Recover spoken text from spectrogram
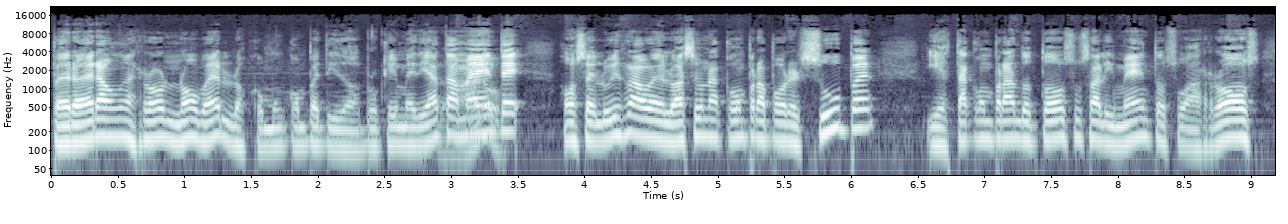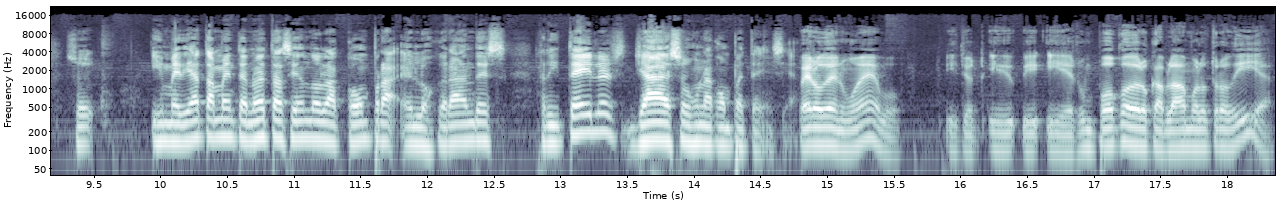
pero era un error no verlos como un competidor, porque inmediatamente José Luis Ravelo hace una compra por el súper y está comprando todos sus alimentos, su arroz, su- inmediatamente no está haciendo la compra en los grandes retailers, ya eso es una competencia. Pero de nuevo, y, es un poco de lo que hablábamos el otro día,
